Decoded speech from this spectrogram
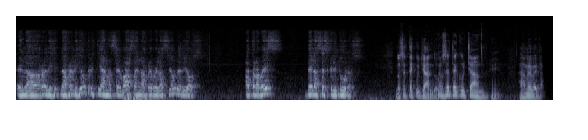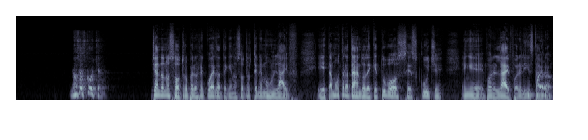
En la, religión cristiana se basa en la revelación de Dios a través de las escrituras. No se está escuchando. No se está escuchando. Déjame ver. No se escucha. Escuchando nosotros, pero recuérdate que nosotros tenemos un live y estamos tratando de que tu voz se escuche en, eh, por el live, por el Instagram.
